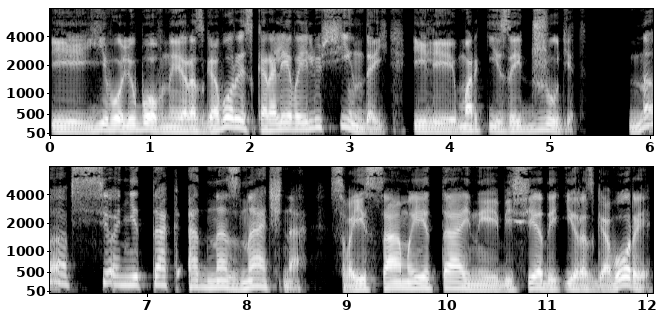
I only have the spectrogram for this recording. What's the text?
и его любовные разговоры с королевой Люсиндой или маркизой Джудит. Но все не так однозначно. Свои самые тайные беседы и разговоры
